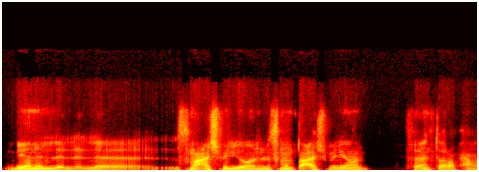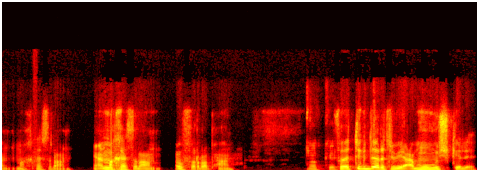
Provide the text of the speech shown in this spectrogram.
بين ال 12 مليون ل 18 مليون فأنت ربحان ما خسران. يعني ما خسران عوف الربحان. أوكي. فتقدر تبيعه مو مشكلة.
